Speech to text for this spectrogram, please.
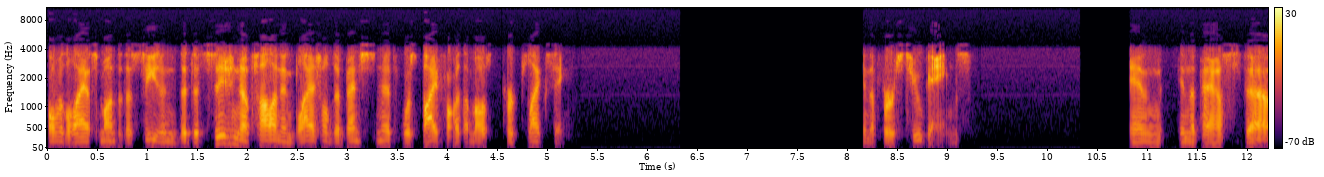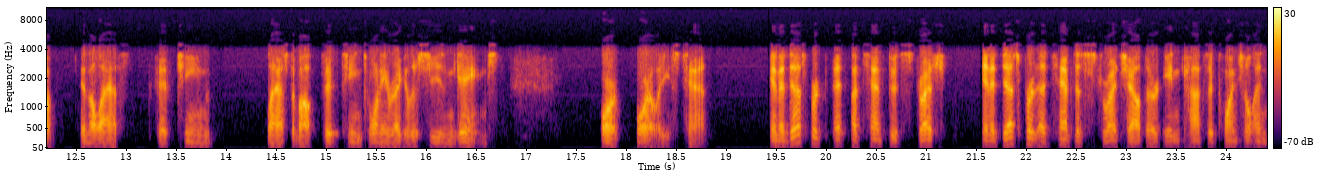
over the last month of the season, the decision of Holland and Blashill to bench Smith was by far the most perplexing in the first two games. In in the past uh, in the last 15 last about 15 20 regular season games or or at least 10 in a desperate attempt to stretch in a desperate attempt to stretch out their inconsequential and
